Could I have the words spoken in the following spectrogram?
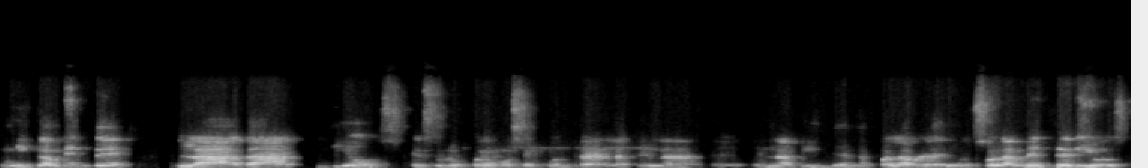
únicamente la da Dios. Eso lo podemos encontrar en la, en la, en la Biblia, en la palabra de Dios. Solamente Dios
